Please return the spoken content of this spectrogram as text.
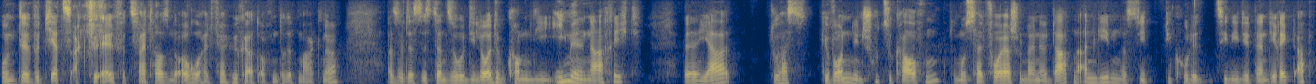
Und der wird jetzt aktuell für 2000 Euro halt verhökert auf dem Drittmarkt. Ne? Also das ist dann so, die Leute bekommen die E-Mail-Nachricht, äh, ja, du hast gewonnen, den Schuh zu kaufen. Du musst halt vorher schon deine Daten angeben, dass die, die Kohle ziehen die dir dann direkt ab.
